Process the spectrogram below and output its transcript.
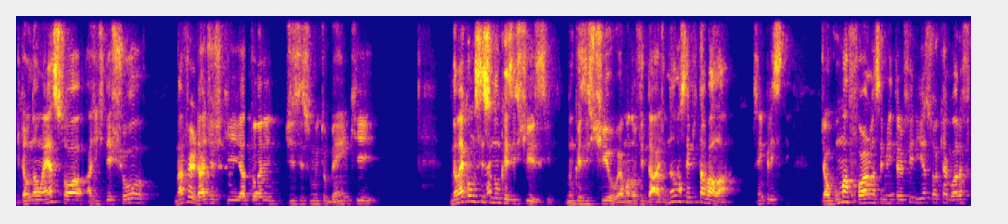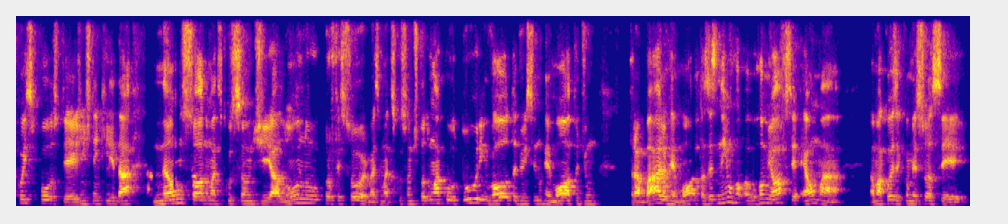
Então não é só a gente deixou, na verdade acho que a Tony disse isso muito bem que não é como se isso nunca existisse, nunca existiu, é uma novidade. Não, sempre estava lá, sempre de alguma forma sempre interferia, só que agora ficou exposto. E aí a gente tem que lidar não só numa discussão de aluno-professor, mas uma discussão de toda uma cultura em volta de um ensino remoto, de um trabalho remoto, às vezes nem o, home office é uma, é uma coisa que começou a ser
